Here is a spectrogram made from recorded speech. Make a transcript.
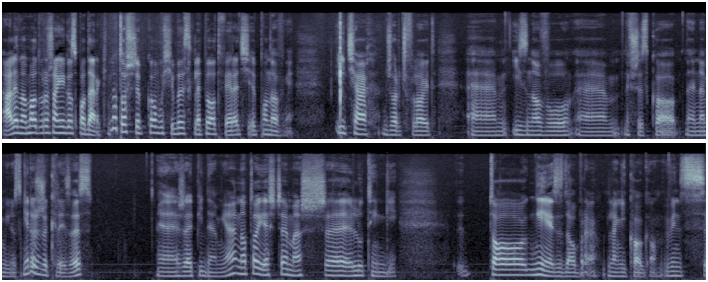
ale mamy odwrócenie gospodarki. No to szybko musimy sklepy otwierać e, ponownie. I ciach, George Floyd em, i znowu em, wszystko e, na minus. Nie dość, że kryzys, e, że epidemia, no to jeszcze masz lootingi. To nie jest dobre dla nikogo, więc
